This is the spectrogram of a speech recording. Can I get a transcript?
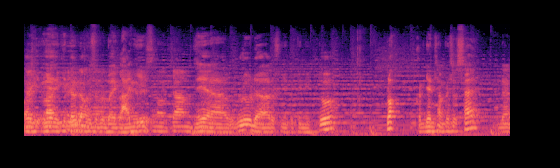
Baik Kayak- ya, kita udah nggak bisa berbaik lagi. No chance. Iya, lu udah harus ngikutin itu. Plok, kerjain sampai selesai dan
